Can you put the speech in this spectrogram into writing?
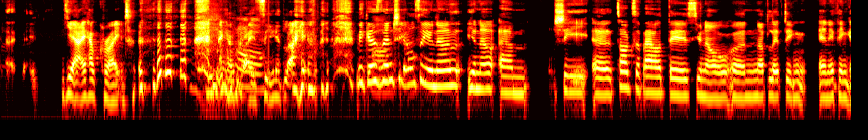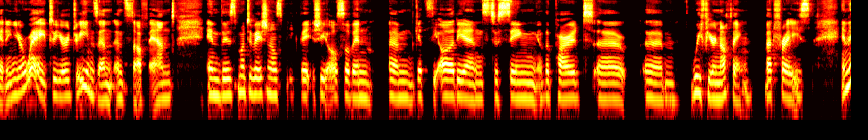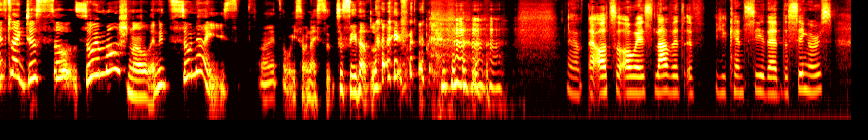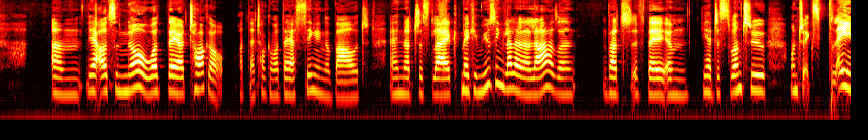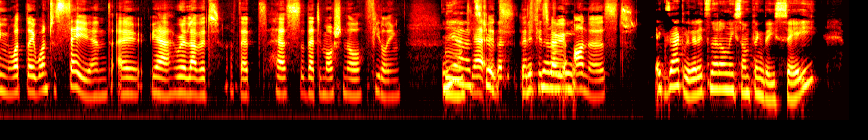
yeah, I have cried. I have cried Oh. seeing it live because then she also, you know, you know, um, she uh, talks about this, you know, uh, not letting anything get in your way to your dreams and and stuff. And in this motivational speak, they, she also then um, gets the audience to sing the part uh, um, "We fear nothing." That phrase, and it's like just so so emotional, and it's so nice. Uh, It's always so nice to, to see that live. Yeah, I also always love it if you can see that the singers, um, yeah, also know what they are talking, what they're talking, what they are singing about, and not just like making music, la la la la, sondern- but if they, um, yeah, just want to want to explain what they want to say, and I, yeah, really love it. That has that emotional feeling. Yeah, that's yeah, true. it's, That, that it it's feels very only- honest. Exactly. That it's not only something they say,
